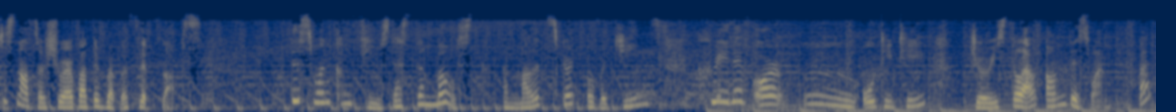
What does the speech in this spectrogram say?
just not so sure about the rubber flip flops. This one confused us the most a mullet skirt over jeans creative or mm, OTT, jury's still out on this one. But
